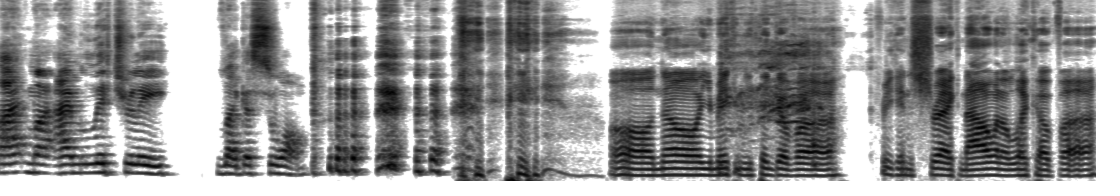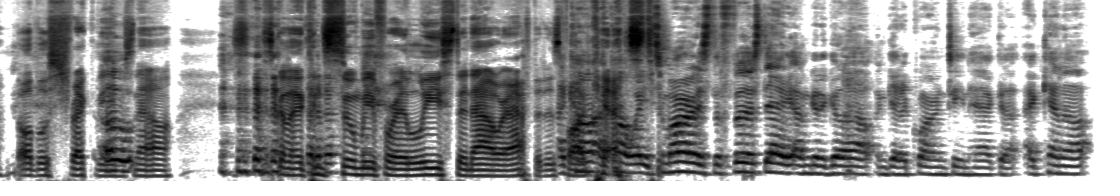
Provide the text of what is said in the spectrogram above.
I my, I'm literally like a swamp. oh no, you're making me think of uh freaking Shrek. Now I want to look up uh all those Shrek memes Oh. now. It's gonna consume me for at least an hour after this I can't, podcast. I can't wait. Tomorrow is the first day I'm gonna go out and get a quarantine haircut. I cannot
